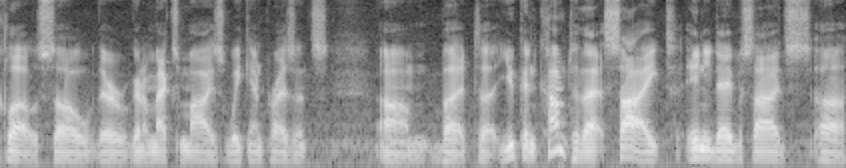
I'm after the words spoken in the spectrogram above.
closed. So they're going to maximize weekend presence. Um, but uh, you can come to that site any day besides uh,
